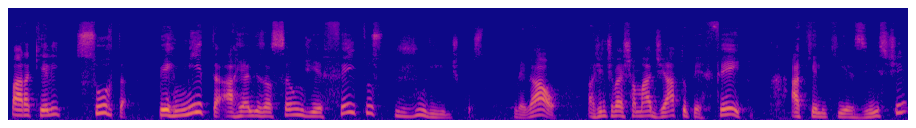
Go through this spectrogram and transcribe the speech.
Para que ele surta, permita a realização de efeitos jurídicos. Legal? A gente vai chamar de ato perfeito aquele que existe,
